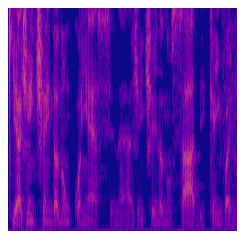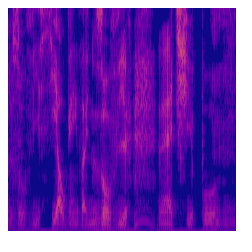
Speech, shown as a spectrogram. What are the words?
que a gente ainda não conhece, né? A gente ainda não sabe quem vai nos ouvir, se alguém vai nos ouvir, né? Tipo, uhum.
